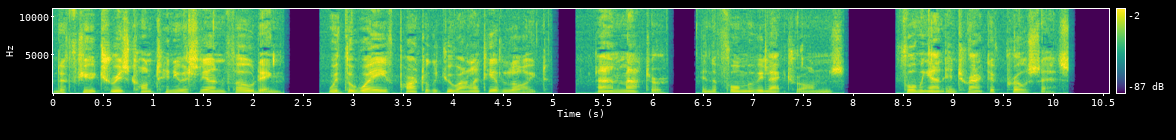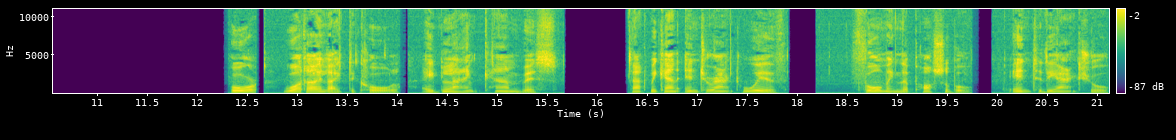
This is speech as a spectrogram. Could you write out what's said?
The future is continuously unfolding with the wave-particle duality of light and matter in the form of electrons, forming an interactive process, or what I like to call a blank canvas that we can interact with, forming the possible into the actual.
